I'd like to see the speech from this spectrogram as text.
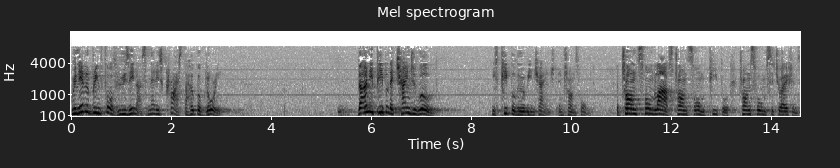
we never bring forth who is in us, and that is Christ, the hope of glory. The only people that change the world is people who have been changed and transformed. Transform lives, transform people, transform situations,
